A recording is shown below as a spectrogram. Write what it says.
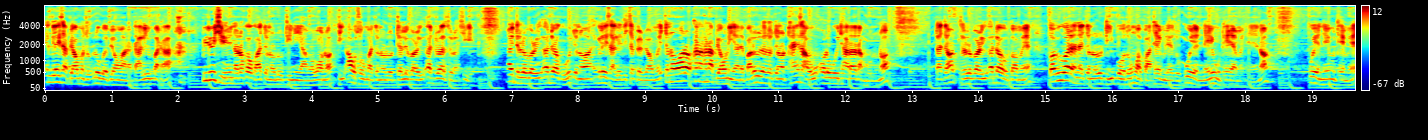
အင်္ဂလိပ်စာပြောင်းမှဆိုအဲ့လိုပဲပြောင်းရတာဒါလေးမှတ်ထားပြီးလို့ရှိရင်နောက်တစ်ခေါက်ကကျွန်တော်တို့ဒီနေရာမှာပေါ့နော်ဒီအောက်ဆုံးမှာကျွန်တော်တို့ delivery address ဆိုတာရှိတယ်အဲ့ delivery address ကိုကျွန်တော်အင်္ဂလိပ်စာလေးတစ်ချက်ပြန်ပြောင်းမယ်ကျွန်တော်ကတော့ခဏခဏပြောင်းနေရတယ်ဘာလို့လဲဆိုတော့ကျွန်တော်ထိုင်းစာကို all the way ထားရတာမို့လို့နော် ဒါကြောင့် delivery address ကိုသွားမယ်။သွားပြီးသွားတယ်နဲ့ကျွန်တော်တို့ဒီပေါ်သုံးမှာပါထည့်မလဲဆိုကိုယ့်ရဲ့ name ကိုထည့်ရမယ်ထင်တယ်နော်။ကိုယ့်ရဲ့ name ကိုထည့်မယ်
